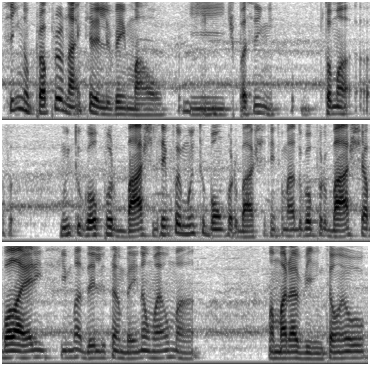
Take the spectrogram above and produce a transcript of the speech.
Sim, no próprio United ele vem mal. E, tipo assim, toma muito gol por baixo. Ele sempre foi muito bom por baixo. Ele tem tomado gol por baixo e a bola aérea em cima dele também não é uma, uma maravilha. Então eu,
